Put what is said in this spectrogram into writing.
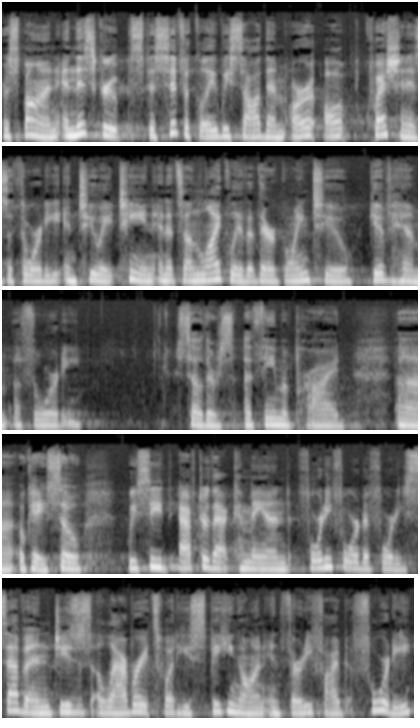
respond. And this group specifically, we saw them our, all question his authority in 218, and it's unlikely that they're going to give him authority. So there's a theme of pride. Uh, okay, so we see after that command, 44 to 47, Jesus elaborates what he's speaking on in 35 to 40.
